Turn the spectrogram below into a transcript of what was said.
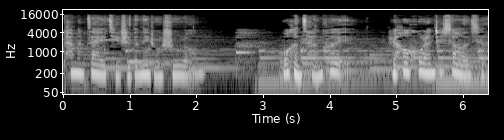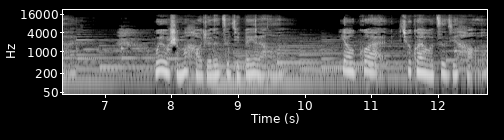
他们在一起时的那种殊荣。我很惭愧，然后忽然就笑了起来。我有什么好觉得自己悲凉了？要怪就怪我自己好了，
